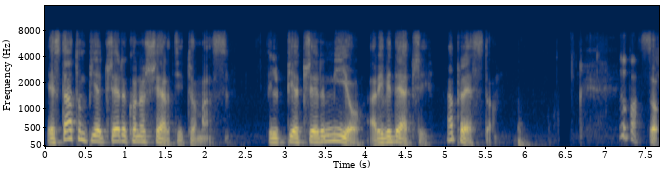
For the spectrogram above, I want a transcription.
È stato un piacere conoscerti, Thomas. Il piacere mio. Arrivederci. A presto. Super. So.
